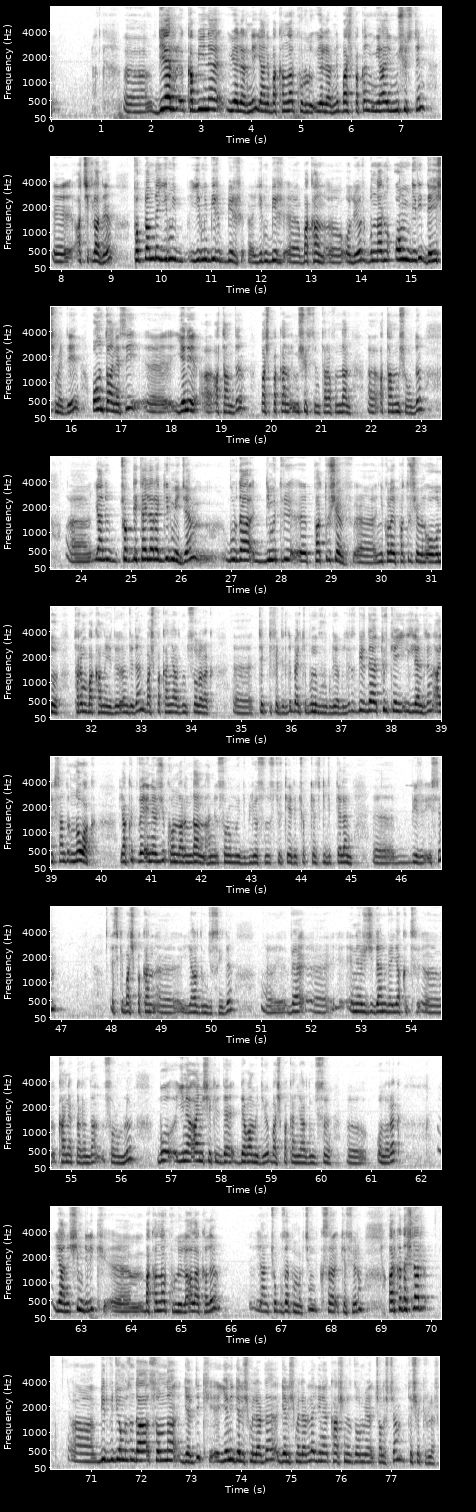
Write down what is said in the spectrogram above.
Ee, Diğer kabine üyelerini yani Bakanlar Kurulu üyelerini Başbakan Mihail Mishustin e, açıkladı. Toplamda 20 21 bir e, 21 e, bakan e, oluyor. Bunların 11'i değişmedi. 10 tanesi yeni atandı. Başbakan Mishustin tarafından atanmış oldu. Yani çok detaylara girmeyeceğim. Burada Dimitri e, Patrushev, e, Nikolay Patrushev'in oğlu Tarım Bakanıydı önceden. Başbakan yardımcısı olarak e, teklif edildi. Belki bunu vurgulayabiliriz. Bir de Türkiye'yi ilgilendiren Alexander Novak yakıt ve enerji konularından hani sorumluydu biliyorsunuz. Türkiye'de çok kez gidip gelen bir isim eski başbakan yardımcısıydı ve enerjiden ve yakıt kaynaklarından sorumlu. Bu yine aynı şekilde devam ediyor başbakan yardımcısı e, olarak. Yani şimdilik e, Bakanlar Kurulu ile alakalı yani çok uzatmamak için kısa kesiyorum. Arkadaşlar e, bir videomuzun daha sonuna geldik. Yeni gelişmelerde gelişmelerle yine karşınızda olmaya çalışacağım. Teşekkürler.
